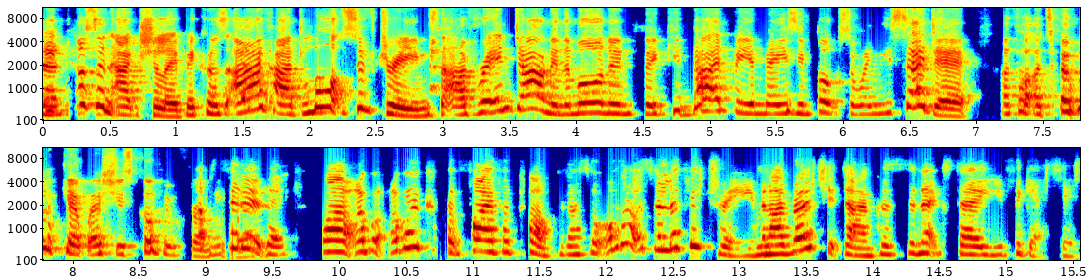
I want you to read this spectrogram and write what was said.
uh, it doesn't actually, because I've had lots of dreams that I've written down in the morning, thinking that'd be an amazing book. So when you said it, I thought I totally get where she's coming from. Absolutely. Well, I, I woke up at five o'clock and I thought, oh, that was a lovely dream, and I wrote it down because the next day you forget it.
